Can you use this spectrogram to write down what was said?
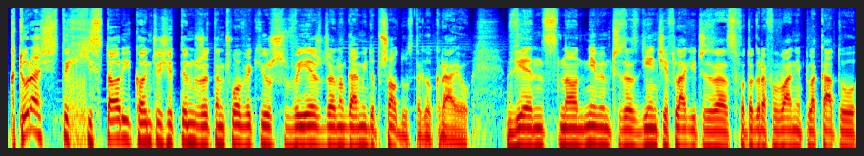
któraś z tych historii kończy się tym, że ten człowiek już wyjeżdża nogami do przodu z tego kraju. Więc no, nie wiem, czy za zdjęcie flagi, czy za sfotografowanie plakatu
